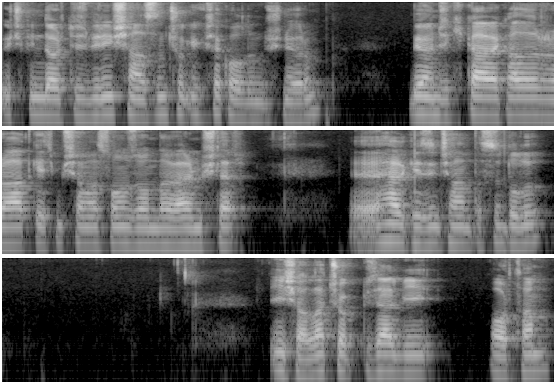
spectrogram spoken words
3401'in şansının çok yüksek olduğunu düşünüyorum. Bir önceki KVK'ları rahat geçmiş ama son zonda vermişler. E, herkesin çantası dolu. İnşallah çok güzel bir ortam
